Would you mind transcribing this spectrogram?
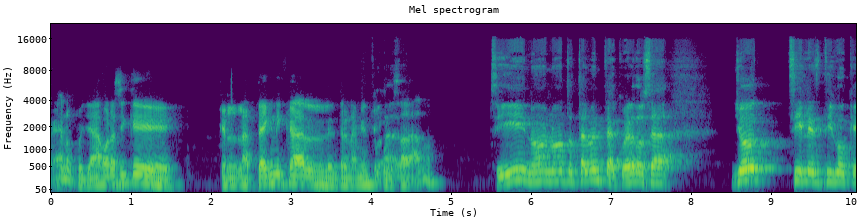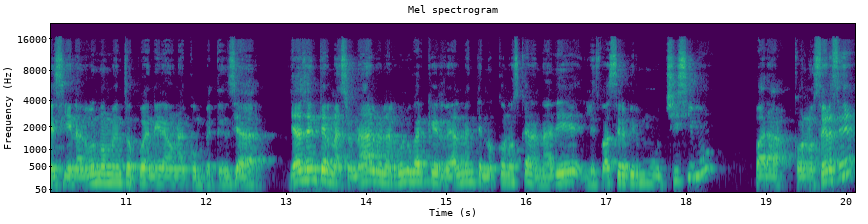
bueno, pues ya ahora sí que, que la técnica, el entrenamiento que les ha dado. Sí, no, no, totalmente de acuerdo. O sea, yo sí les digo que si en algún momento pueden ir a una competencia, ya sea internacional o en algún lugar que realmente no conozcan a nadie, les va a servir muchísimo para conocerse,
